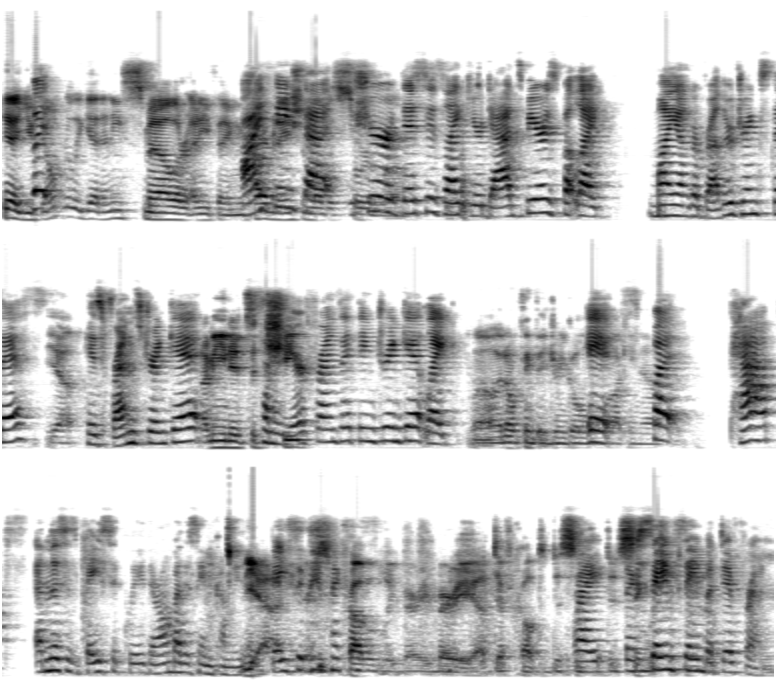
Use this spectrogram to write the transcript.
yeah, you But- don't really get any smell or anything. I think that level's sort of sure this is like your dad's beers, but like my younger brother drinks this. Yeah, His friends drink it. I mean it's a Some of your friends, I think, drink it. Like well, I don't think they drink Old Milwaukee now. but Pabst, and this is basically they're owned by the same company. They're yeah, basically it's like probably same- very, very uh, difficult to dis- right. They're same, same, but different.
